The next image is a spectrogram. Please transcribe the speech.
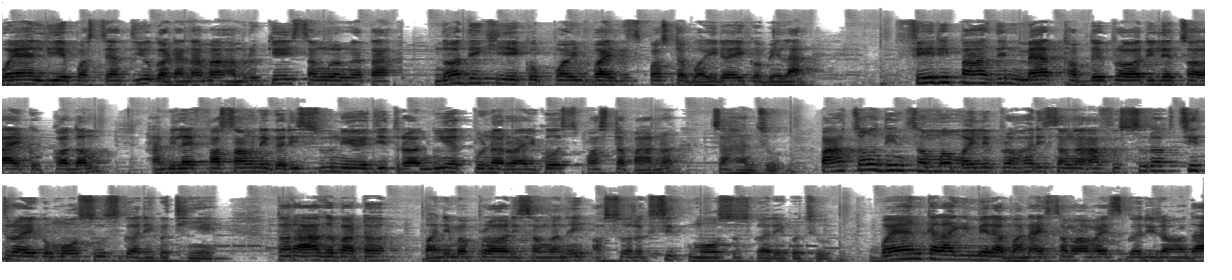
बयान लिए पश्चात यो घटनामा हाम्रो केही संलग्नता नदेखिएको पोइन्ट वाइज स्पष्ट भइरहेको बेला फेरि पाँच दिन म्याथ थप्दै प्रहरीले चलाएको कदम हामीलाई फसाउने गरी सुनियोजित र नियतपूर्ण रहेको स्पष्ट पार्न चाहन्छु। पाँचौँ दिनसम्म मैले प्रहरीसँग आफू सुरक्षित रहेको महसुस गरेको थिएँ। तर आजबाट भने म प्रहरीसँग नै असुरक्षित महसुस गरेको छु। बयानका लागि मेरा भनाइ समावेश गरिरहँदा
